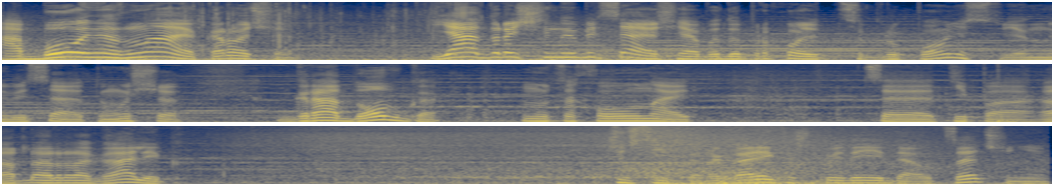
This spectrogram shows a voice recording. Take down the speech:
Або не знаю, коротше. Я, до речі, не обіцяю, що я буду проходити цю гру повністю, я не обіцяю, тому що гра довга, ну це Hollow Knight. Це типа р- рогалік. Чи сіка, рогалік це ж по ідеї, да, оце чи ні?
